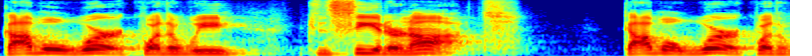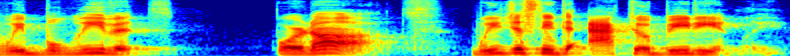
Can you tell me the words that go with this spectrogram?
God will work whether we can see it or not. God will work whether we believe it or not. We just need to act obediently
